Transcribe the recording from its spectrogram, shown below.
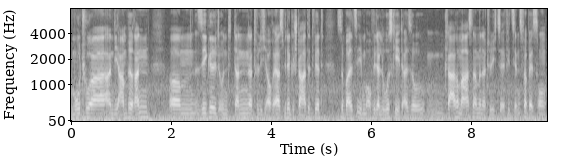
Motor an die Ampel ran ähm, segelt und dann natürlich auch erst wieder gestartet wird, sobald es eben auch wieder losgeht. Also klare Maßnahme natürlich zur Effizienzverbesserung,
